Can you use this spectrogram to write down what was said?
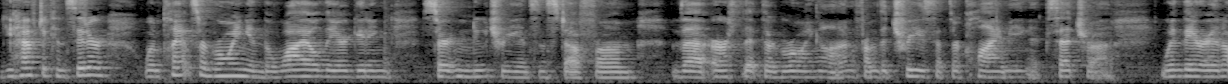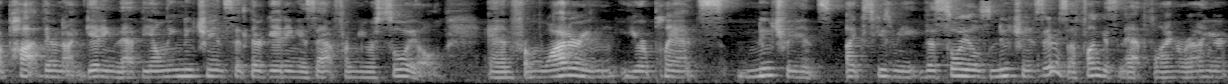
You have to consider when plants are growing in the wild, they are getting certain nutrients and stuff from the earth that they're growing on, from the trees that they're climbing, etc. When they're in a pot, they're not getting that. The only nutrients that they're getting is that from your soil. And from watering your plants nutrients, excuse me, the soil's nutrients, there's a fungus gnat flying around here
